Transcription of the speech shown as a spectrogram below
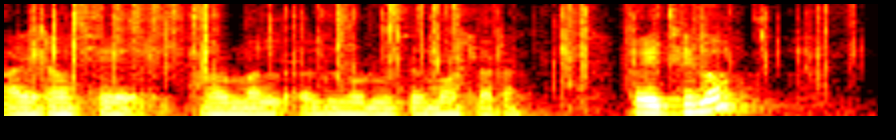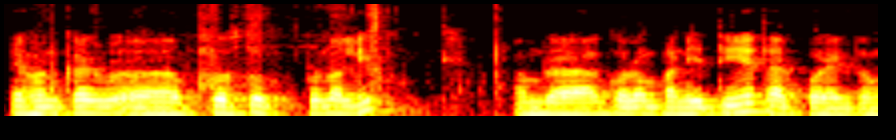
আর এটা হচ্ছে নর্মাল নুডলসের মশলাটা। তো এই ছিল এখনকার প্রস্তুত প্রণালী। আমরা গরম পানি দিয়ে তারপর একদম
